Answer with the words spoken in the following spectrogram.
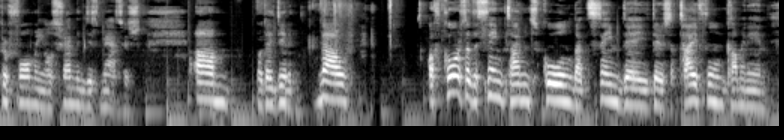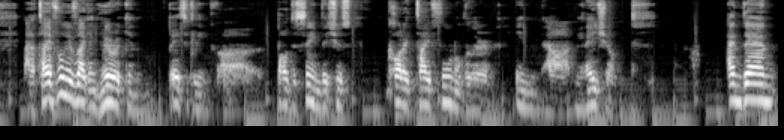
performing or sending this message. Um, but they didn't. Now, of course, at the same time in school, that same day, there's a typhoon coming in. A typhoon is like a hurricane, basically, uh, about the same. They just call it typhoon over there in uh, in Asia. And then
